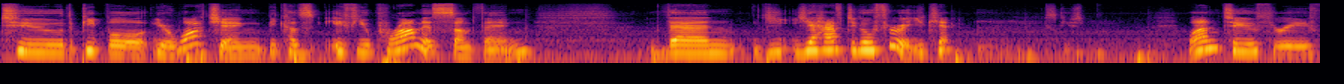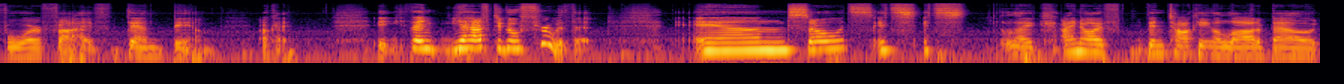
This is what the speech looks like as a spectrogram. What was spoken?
to the people you're watching because if you promise something, then you have to go through it. You can't one, two, three, four, five. Then bam. Okay. It, then you have to go through with it. And so it's it's it's like I know I've been talking a lot about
